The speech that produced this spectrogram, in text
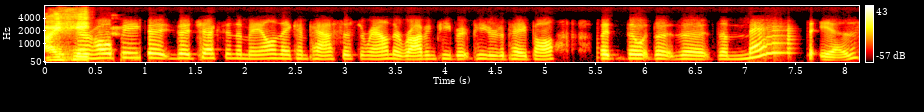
I hate. They're hoping that the checks in the mail and they can pass this around. They're robbing Peter, Peter to pay Paul. But the the the the math is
